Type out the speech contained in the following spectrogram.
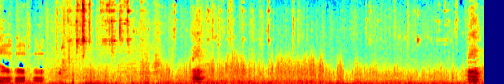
Huh?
